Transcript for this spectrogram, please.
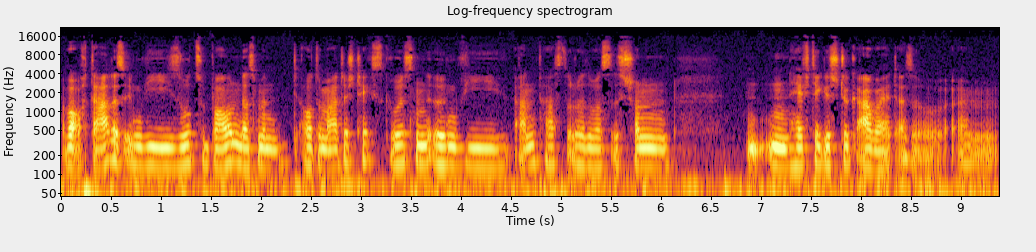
Aber auch da das irgendwie so zu bauen, dass man automatisch Textgrößen irgendwie anpasst oder sowas, ist schon ein heftiges Stück Arbeit. Also ähm,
